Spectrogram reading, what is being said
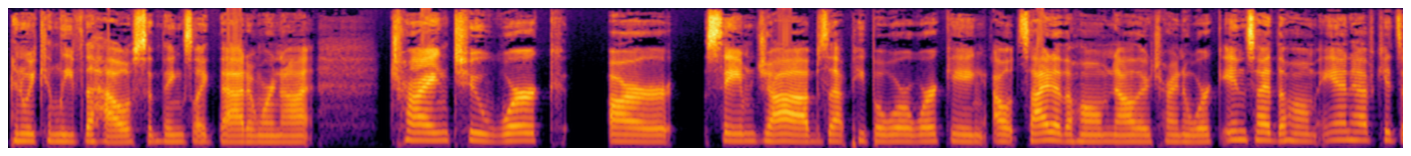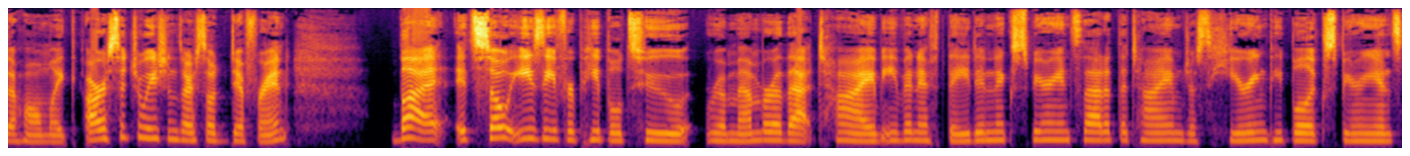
And we can leave the house and things like that. And we're not trying to work our same jobs that people were working outside of the home. Now they're trying to work inside the home and have kids at home. Like our situations are so different. But it's so easy for people to remember that time, even if they didn't experience that at the time. Just hearing people experience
